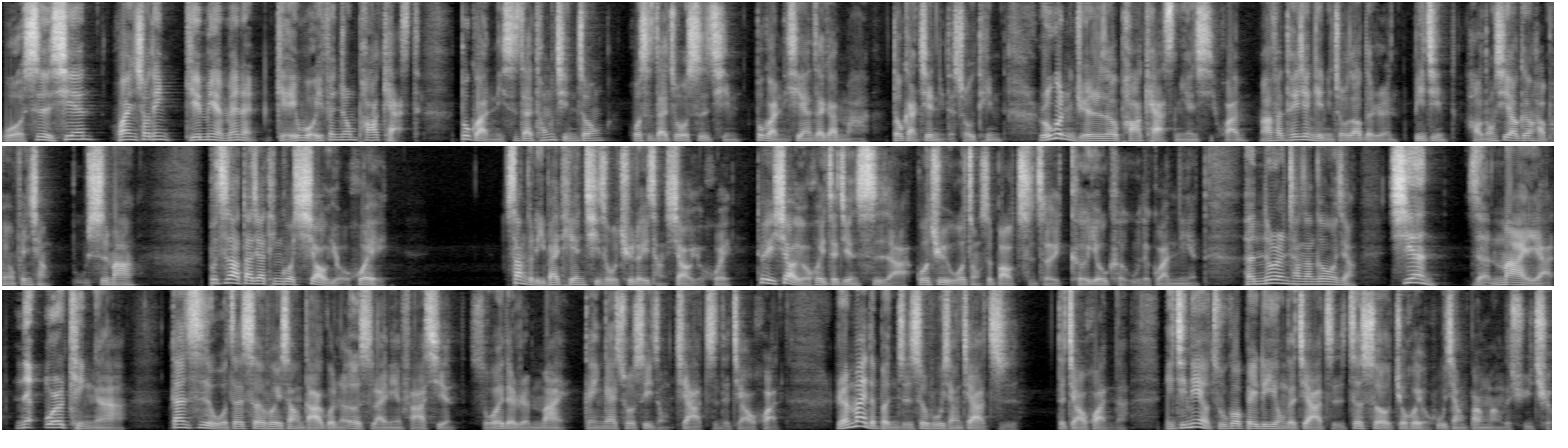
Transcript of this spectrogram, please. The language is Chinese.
我是先，欢迎收听 Give me a minute，给我一分钟 Podcast。不管你是在通勤中，或是在做事情，不管你现在在干嘛，都感谢你的收听。如果你觉得这个 Podcast 你很喜欢，麻烦推荐给你周遭的人。毕竟好东西要跟好朋友分享，不是吗？不知道大家听过校友会？上个礼拜天，其实我去了一场校友会。对于校友会这件事啊，过去我总是保持着可有可无的观念。很多人常常跟我讲，先人脉呀，networking 啊。但是我在社会上打滚了二十来年，发现所谓的人脉，更应该说是一种价值的交换。人脉的本质是互相价值的交换呐。你今天有足够被利用的价值，这时候就会有互相帮忙的需求。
